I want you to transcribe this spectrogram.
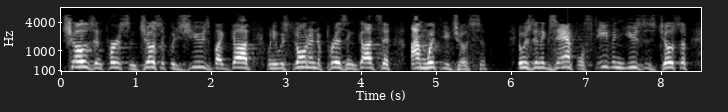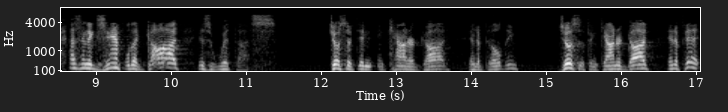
chosen person. Joseph was used by God when he was thrown into prison. God said, I'm with you, Joseph. It was an example. Stephen uses Joseph as an example that God is with us. Joseph didn't encounter God in a building. Joseph encountered God in a pit.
